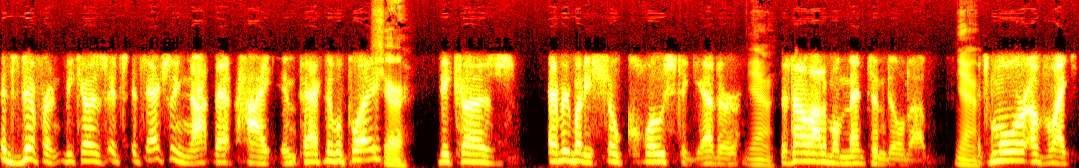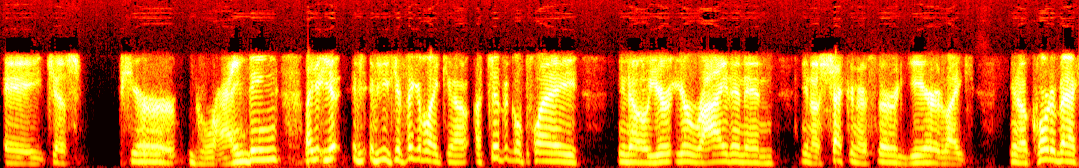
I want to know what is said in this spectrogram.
it's different because it's it's actually not that high impact of a play. Sure because everybody's so close together. Yeah. There's not a lot of momentum build up. Yeah. It's more of like a just pure grinding. Like you, if, if you can think of like you know, a typical play, you know, you're you're riding in you know second or third gear, like you know quarterback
